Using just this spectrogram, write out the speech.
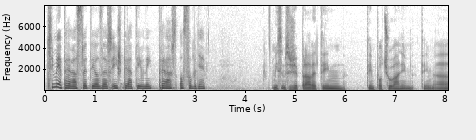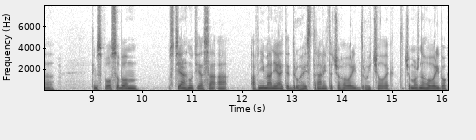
Čím je pre vás Svetý Jozef inšpiratívny? Pre vás osobne? Myslím si, že práve tým, tým počúvaním, tým, e, tým spôsobom stiahnutia sa a, a vnímanie aj tej druhej strany. To, čo hovorí druhý človek. To, čo možno hovorí Boh.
